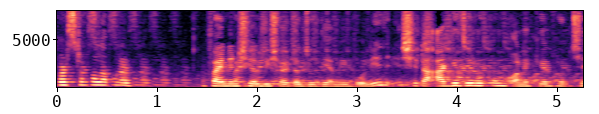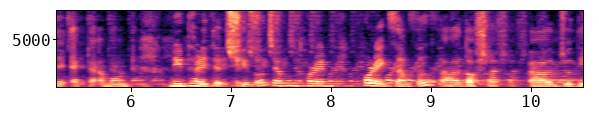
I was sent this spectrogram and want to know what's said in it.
ফার্স্ট অফ অল আপনার ফাইন্যান্সিয়াল বিষয়টা যদি আমি বলি, সেটা আগে যেরকম অনেকের হচ্ছে একটা অ্যামাউন্ট নির্ধারিত ছিল, যেমন ধরেন ফর এক্সাম্পল দশ লাখ যদি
